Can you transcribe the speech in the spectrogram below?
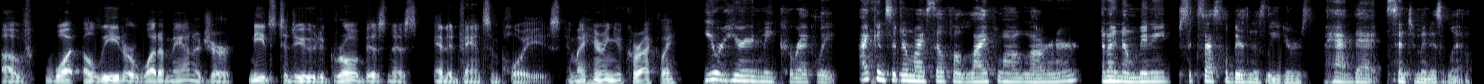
of what a leader, what a manager needs to do to grow a business and advance employees. Am I hearing you correctly? You are hearing me correctly. I consider myself a lifelong learner. And I know many successful business leaders have that sentiment as well.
